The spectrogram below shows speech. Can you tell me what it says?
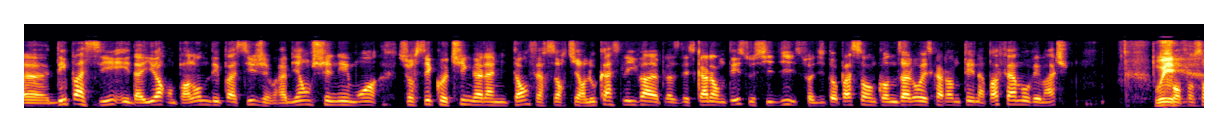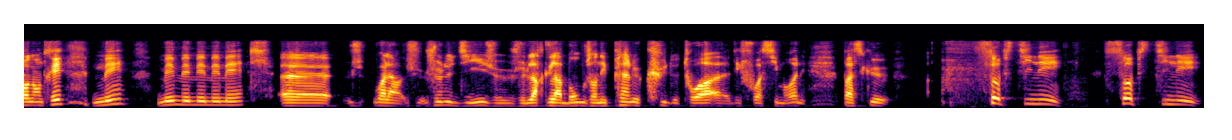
euh, dépassé et d'ailleurs en parlant de dépasser, j'aimerais bien enchaîner moi sur ses coachings à la mi-temps, faire sortir Lucas Leiva à la place d'Escalante. Ceci dit, soit dit au passant, Gonzalo Escalante n'a pas fait un mauvais match. Oui. En son entrée, mais mais, mais, mais, mais, mais euh, voilà, je, le dis, je, largue la bombe, j'en ai plein le cul de toi, euh, des fois, Simone, parce que s'obstiner, s'obstiner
